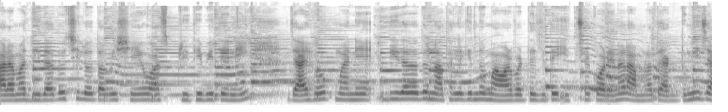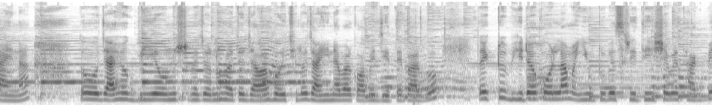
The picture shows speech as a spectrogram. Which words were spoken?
আর আমার দিদা তো ছিল, তবে সেও আজ পৃথিবীতে নেই। যাই হোক মানে দিদা দাদু না থাকলে কিন্তু মামার বাড়িতে যেতে ইচ্ছে করে না আর আমরা তো একদমই যাই না। তো যাই হোক, বিয়ে অনুষ্ঠানের জন্য হয়তো যাওয়া হয়েছিল, জানি না আবার কবে যেতে পারব। তো একটু ভিডিও করলাম ইউটিউবে স্মৃতি হিসেবে থাকবে,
